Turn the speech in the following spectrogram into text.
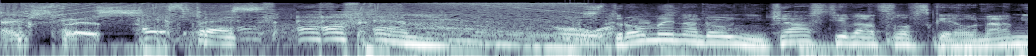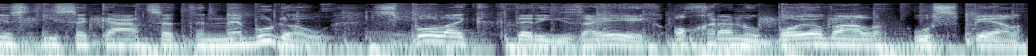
Express. Express FM. Stromy na dolní části Václavského náměstí se kácet nebudou. Spolek, který za jejich ochranu bojoval, uspěl.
